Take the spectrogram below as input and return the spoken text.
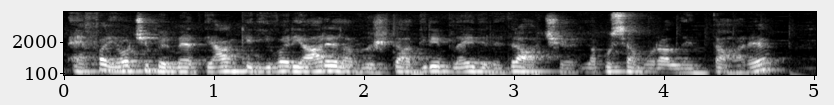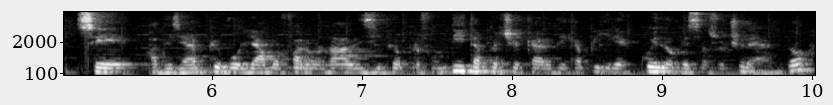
FIO ci permette anche di variare la velocità di replay delle tracce, la possiamo rallentare se ad esempio vogliamo fare un'analisi più approfondita per cercare di capire quello che sta succedendo,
